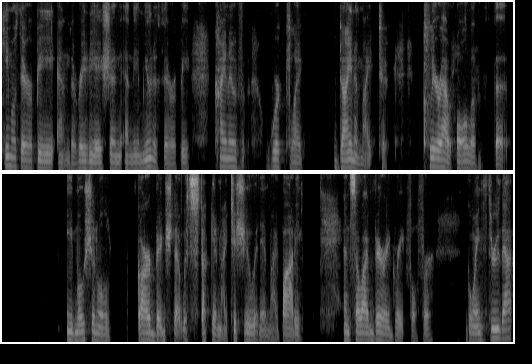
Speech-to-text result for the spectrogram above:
chemotherapy and the radiation and the immunotherapy kind of worked like dynamite to clear out all of the emotional garbage that was stuck in my tissue and in my body. And so I'm very grateful for going through that.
